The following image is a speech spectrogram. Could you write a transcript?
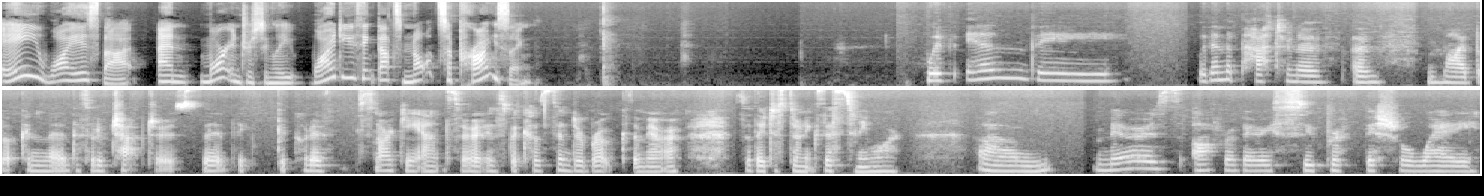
a, why is that? And more interestingly, why do you think that's not surprising? Within the within the pattern of, of my book and the, the sort of chapters, the, the, the kind of snarky answer is because Cinder broke the mirror, so they just don't exist anymore. Um, mirrors offer a very superficial way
